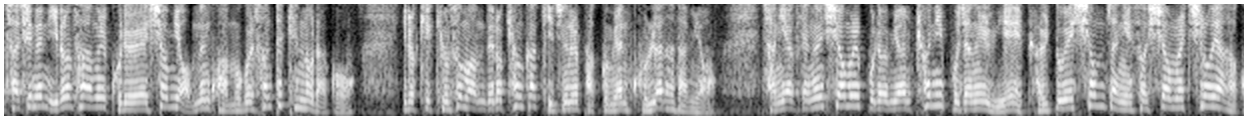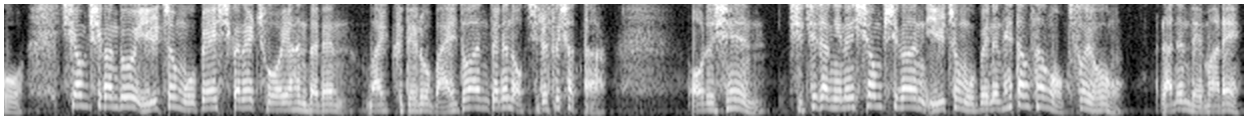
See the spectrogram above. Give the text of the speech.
자신은 이런 사항을 고려해 시험이 없는 과목을 선택했노라고 이렇게 교수 마음대로 평가 기준을 바꾸면 곤란하다며 장애 학생은 시험을 보려면 편의 보장을 위해 별도의 시험장에서 시험을 치러야 하고 시험 시간도 1.5배의 시간을 주어야 한다는 말 그대로 말도 안 되는 억지를 쓰셨다. 어르신, 지체장애는 시험 시간 1.5배는 해당 사항 없어요. 라는 내 말에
